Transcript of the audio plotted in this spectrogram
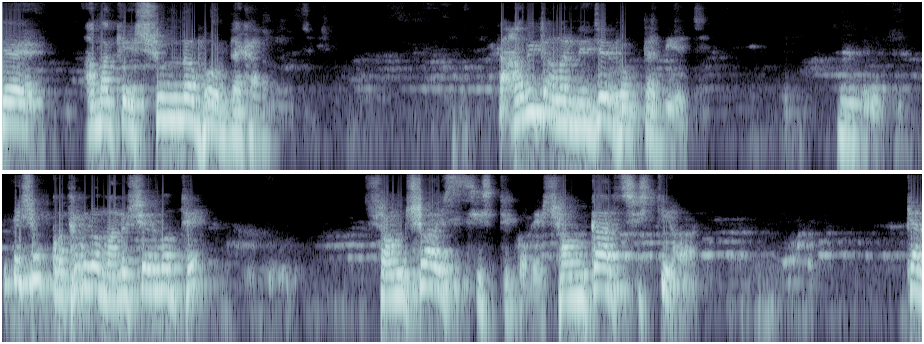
যে আমাকে শূন্য ভোট দেখানো হয়েছে। আমি তো আমার নিজের ভোটটা দিয়েছি। এইসব কথাগুলো মানুষের মধ্যে সংশয় সৃষ্টি করে, শঙ্কার সৃষ্টি হয়। কেন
